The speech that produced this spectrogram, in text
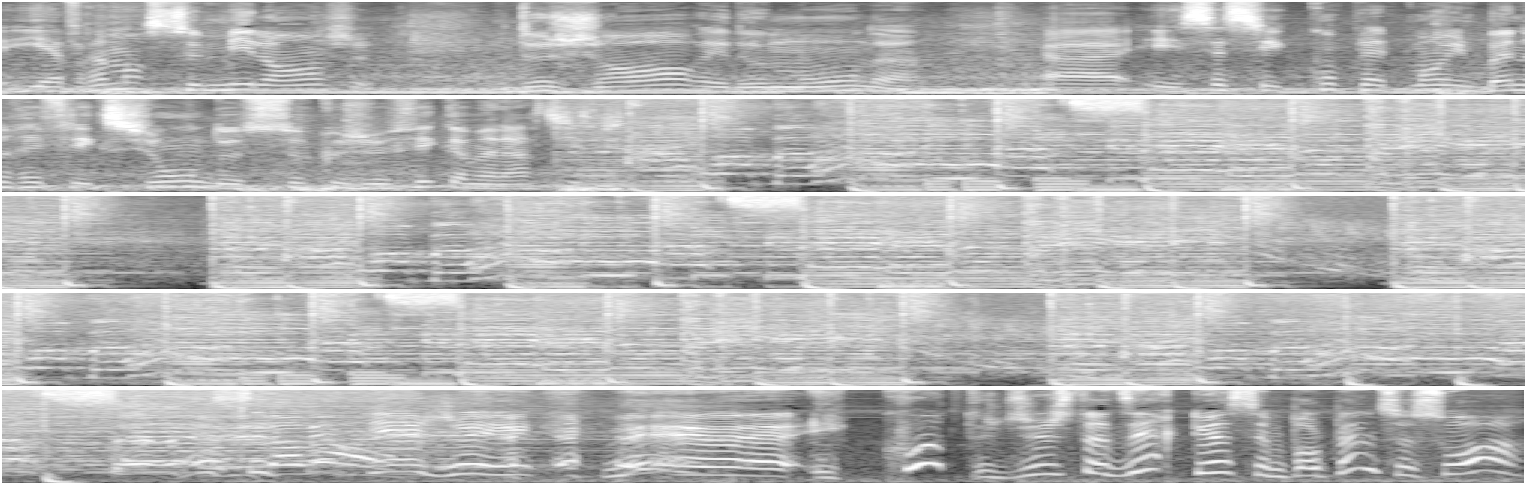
il y a vraiment ce mélange de genres et de monde. Euh, et ça c'est complètement une bonne réflexion de ce que je fais comme un artiste. Mais euh, écoute, juste te dire que Simple Plan ce soir.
